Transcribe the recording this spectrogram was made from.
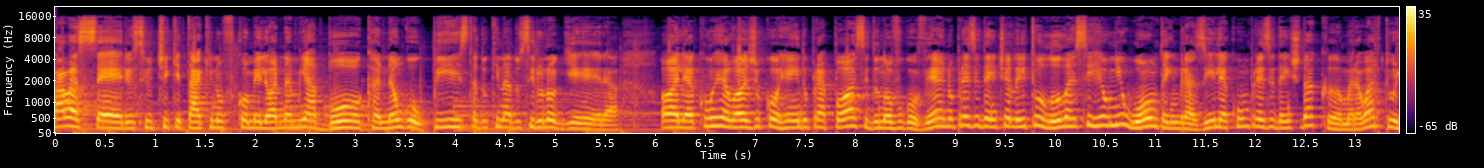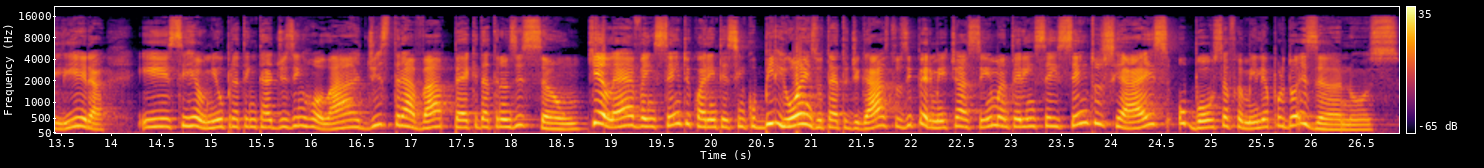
Fala sério se o tic-tac não ficou melhor na minha boca, não golpista, do que na do Ciro Nogueira. Olha, com o relógio correndo para a posse do novo governo, o presidente eleito Lula se reuniu ontem em Brasília com o presidente da Câmara, o Arthur Lira, e se reuniu para tentar desenrolar, destravar a PEC da transição, que eleva em 145 bilhões o teto de gastos e permite assim manter em 600 reais o Bolsa Família por dois anos.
